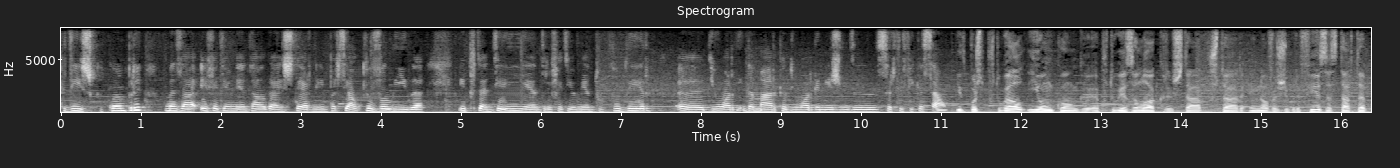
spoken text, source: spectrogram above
que diz que cumpre, mas há efetivamente alguém externo e imparcial que o valida. E, portanto, aí entra efetivamente o poder uh, de um, da marca de um organismo de certificação. E depois de Portugal e Hong Kong, a portuguesa Locre está a apostar em novas geografias, a startup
